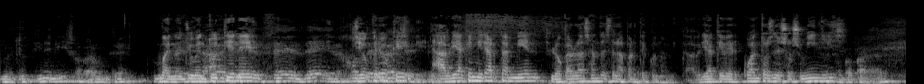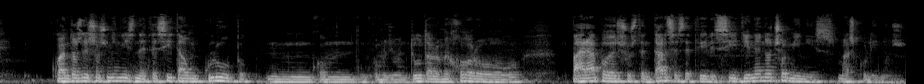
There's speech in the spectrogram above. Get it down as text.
Juventud tiene minis para un tren. Bueno, Juventud A, tiene- B, El C, el D, el J, Yo creo el que habría que mirar también lo que hablas antes de la parte económica. Habría que ver cuántos de esos minis Eso. Cuántos de esos minis necesita un club mm, con- como Juventud a lo mejor o para poder sustentarse. Es decir, si tienen ocho minis masculinos.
